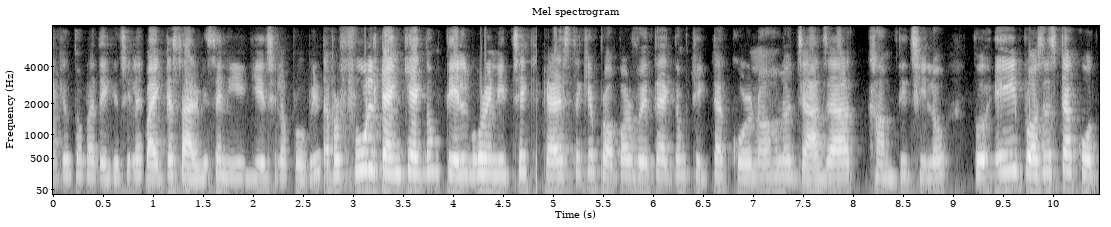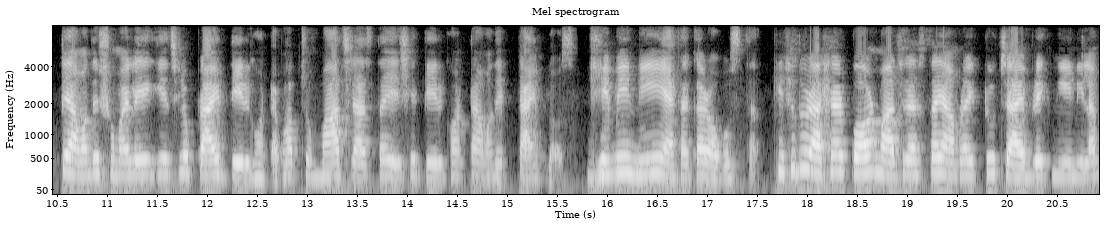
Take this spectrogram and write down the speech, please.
আগেও তোমরা দেখেছিলে, বাইকটা সার্ভিসে নিয়ে গিয়েছিল প্রবীর। তারপর ফুল ট্যাঙ্কি একদম তেল ভরে নিচ্ছে গ্যারেজ থেকে প্রপার ওয়েতে একদম ঠিকঠাক করে নেওয়া হলো, যা যা খামতি ছিল তো এই প্রসেসটা করতে আমাদের সময় লেগে গিয়েছিল প্রায় দেড় ঘণ্টা। ভাবছ, মাঝ রাস্তায় এসে দেড় ঘণ্টা আমাদের টাইম লস ঘেমে নিয়ে একাকার অবস্থা। কিছু দূর আসার পর মাঝ রাস্তায় আমরা একটু চায় ব্রেক নিয়ে নিলাম,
